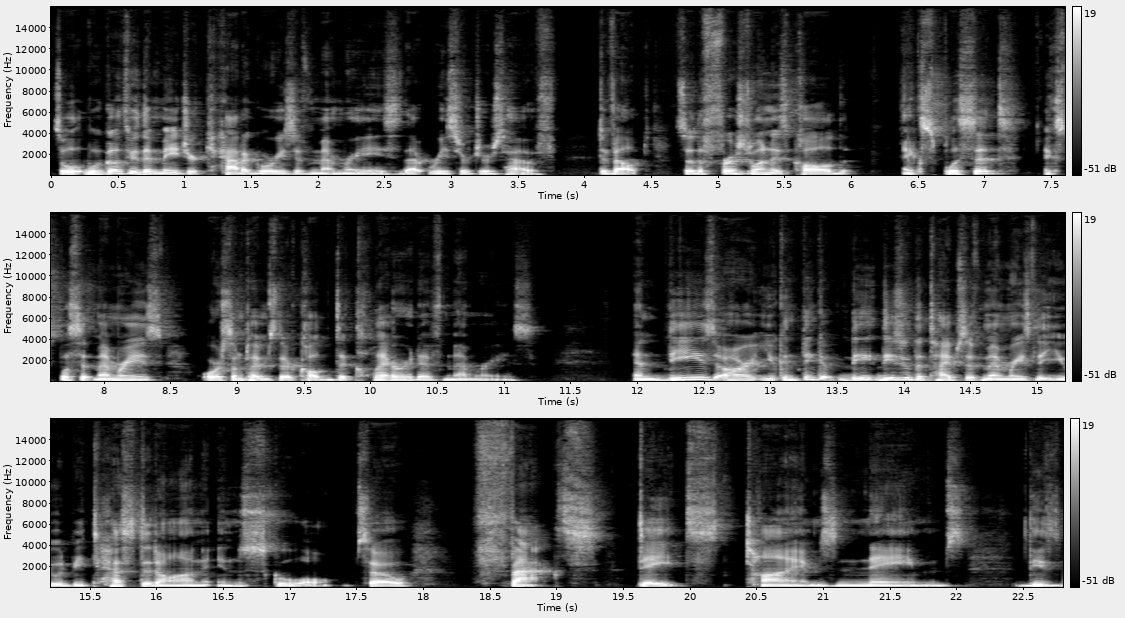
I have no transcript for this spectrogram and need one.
So we'll, we'll go through the major categories of memories that researchers have developed. So the first one is called explicit, explicit memories, or sometimes they're called declarative memories. And these are, you can think of, these are the types of memories that you would be tested on in school. So facts, dates, times, names, these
